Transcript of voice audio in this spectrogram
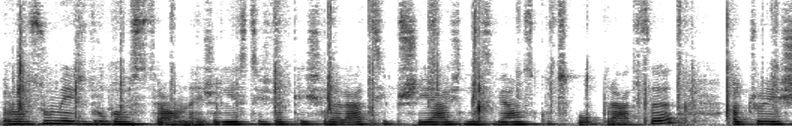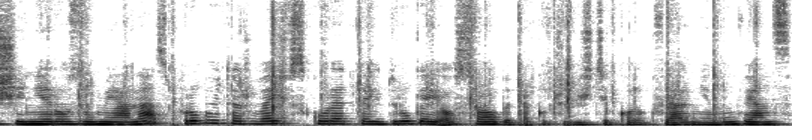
rozumieć drugą stronę. Jeżeli jesteś w jakiejś relacji, przyjaźni, związku, współpracy, a czujesz się nierozumiana, spróbuj też wejść w skórę tej drugiej osoby, tak oczywiście kolokwialnie mówiąc,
